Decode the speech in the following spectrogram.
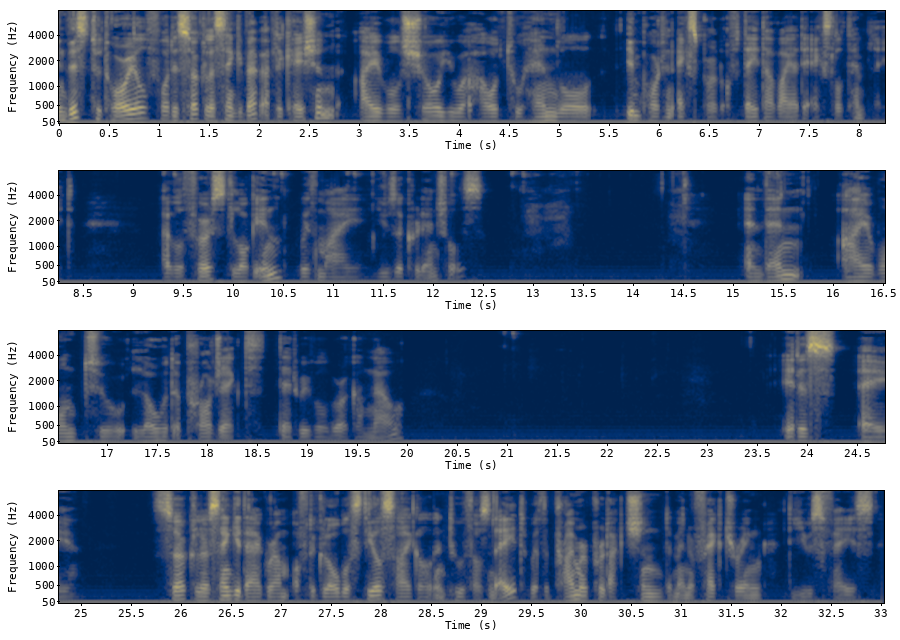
In this tutorial for the Circular Sankey web application, I will show you how to handle import and export of data via the Excel template. I will first log in with my user credentials and then I want to load a project that we will work on now. It is a circular Sankey diagram of the global steel cycle in 2008 with the primary production, the manufacturing, the use phase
